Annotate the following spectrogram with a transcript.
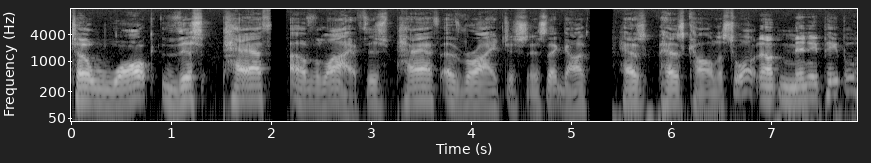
to walk this path of life, this path of righteousness that God has has called us to walk. Now, many people,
